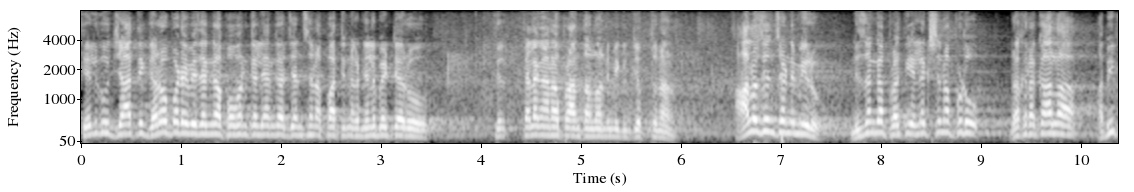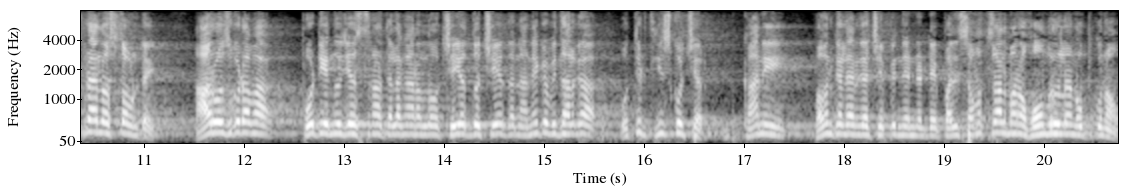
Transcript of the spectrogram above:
తెలుగు జాతి గర్వపడే విధంగా పవన్ కళ్యాణ్ గారు జనసేన పార్టీని అక్కడ నిలబెట్టారు తె- తెలంగాణ ప్రాంతంలోని మీకు చెప్తున్నాను. ఆలోచించండి మీరు. నిజంగా ప్రతి ఎలక్షన్ అప్పుడు రకరకాల అభిప్రాయాలు వస్తూ ఉంటాయి. ఆ రోజు కూడా మా పోటీ ఎందుకు చేస్తున్నారు తెలంగాణలో? చేయొద్దు చేయొద్దని అనేక విధాలుగా ఒత్తిడి తీసుకొచ్చారు. కానీ పవన్ కళ్యాణ్ గారు చెప్పింది ఏంటంటే పది సంవత్సరాలు మనం హోమ్ రూల్ అని ఒప్పుకున్నాం.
